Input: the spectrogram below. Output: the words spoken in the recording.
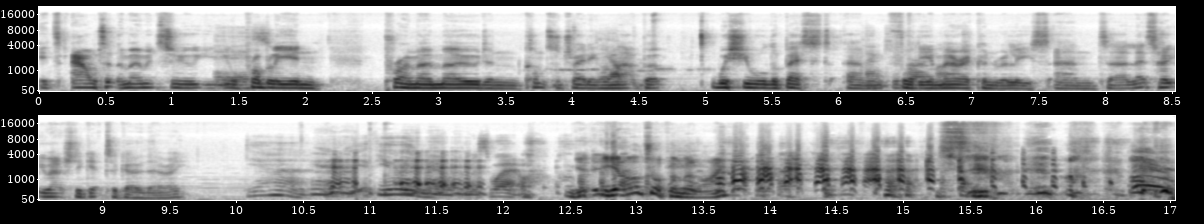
it's out at the moment, so you're is. probably in promo mode and concentrating on Yep. that. But wish you all the best um, for the very much. American release, and uh, let's hope you actually get to go there, eh? Yeah. If you email them as well. Yeah, yeah, I'll drop him a line. I'll, I'll,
